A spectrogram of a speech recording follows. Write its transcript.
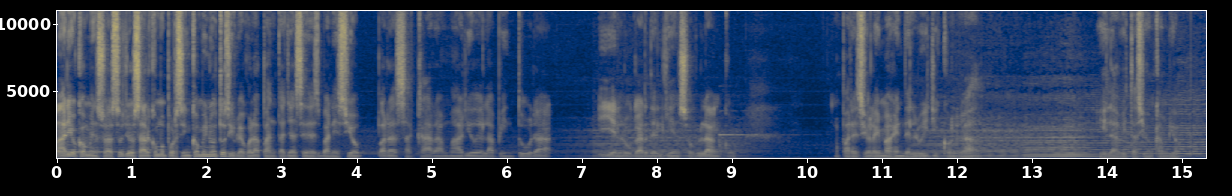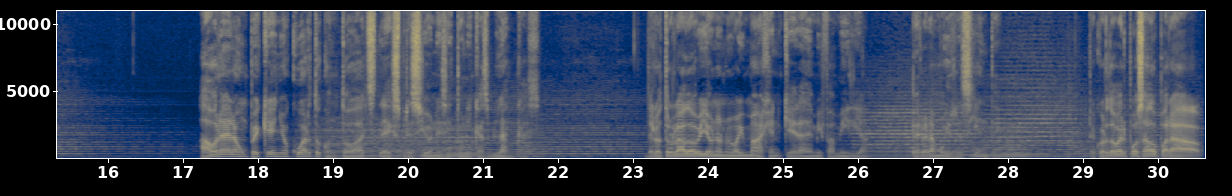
Mario comenzó a sollozar como por cinco minutos y luego la pantalla se desvaneció para sacar a Mario de la pintura y en lugar del lienzo blanco apareció la imagen de Luigi colgado y la habitación cambió. Ahora era un pequeño cuarto con toads de expresiones y túnicas blancas. Del otro lado había una nueva imagen que era de mi familia, pero era muy reciente. Recuerdo haber posado para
